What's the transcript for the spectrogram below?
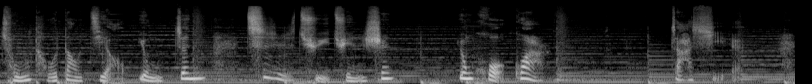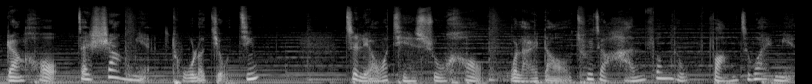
从头到脚用针刺取全身，用火罐扎血，然后在上面涂了酒精。治疗结束后，我来到吹着寒风的房子外面，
